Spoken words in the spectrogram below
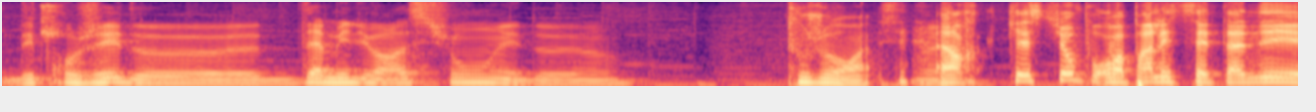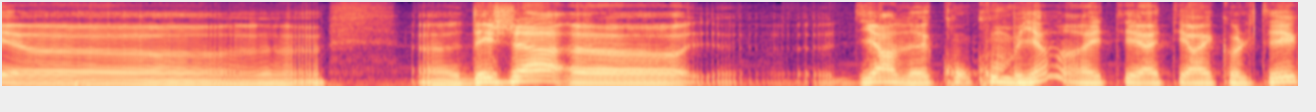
des projets de d'amélioration et de. Toujours. ouais. Ouais. Alors, question pour. On va parler de cette année. euh, euh, déjà, euh, dire le- combien a été, a été récolté,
